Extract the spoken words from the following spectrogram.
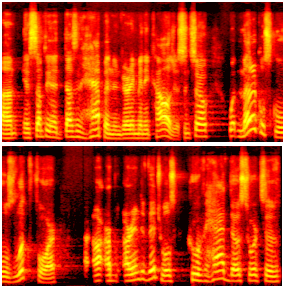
um, is something that doesn't happen in very many colleges. And so, what medical schools look for are, are, are individuals who have had those sorts of,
